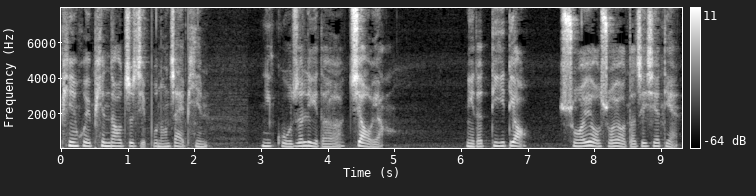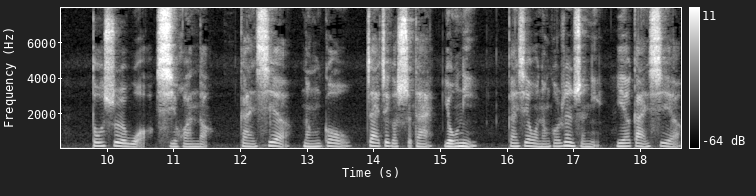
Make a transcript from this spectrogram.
拼会拼到自己不能再拼。你骨子里的教养，你的低调，所有所有的这些点，都是我喜欢的。感谢能够在这个时代有你。感谢我能够认识你，也感谢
